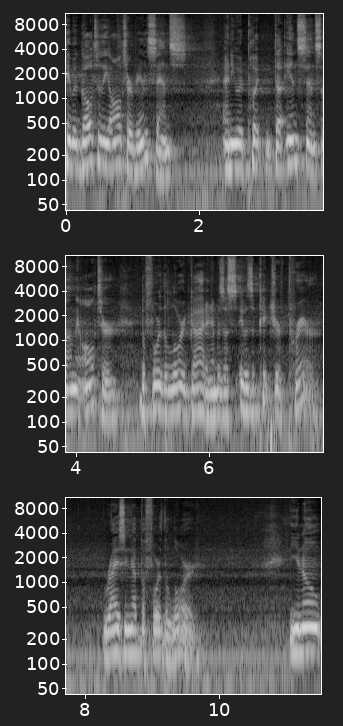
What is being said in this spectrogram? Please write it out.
He would go to the altar of incense and he would put the incense on the altar before the Lord God. And it was a, it was a picture of prayer rising up before the Lord. You know,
